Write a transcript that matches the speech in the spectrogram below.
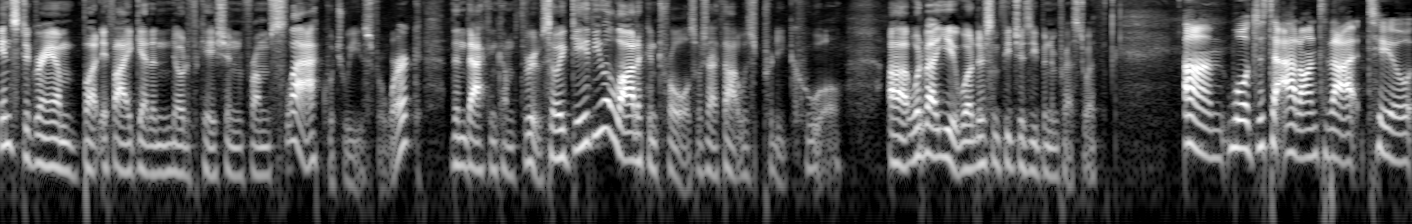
Instagram, but if I get a notification from Slack, which we use for work, then that can come through. So it gave you a lot of controls, which I thought was pretty cool. Uh, what about you? What are some features you've been impressed with? Um, well, just to add on to that too,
